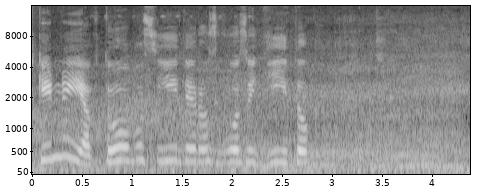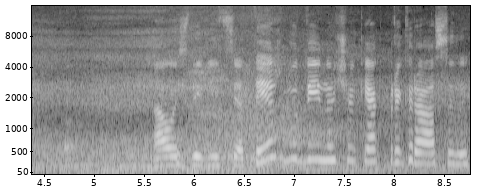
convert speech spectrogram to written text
Шкільний автобус їде, розвозить діток. А ось дивіться, теж будиночок як прикрасили.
